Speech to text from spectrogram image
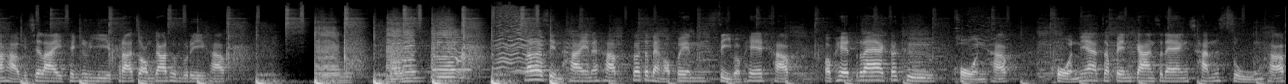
มหาวิทยาลัยเทคโนโลยี พระจอมเกล้าธนบุรีครับนาฏศิลป์ไทยนะครับก็จะแบ่งออกเป็น 4 ประเภทครับ ประเภทแรกก็คือโขนครับโขนเนี่ยจะเป็นการแสดงชั้นสูงครับ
